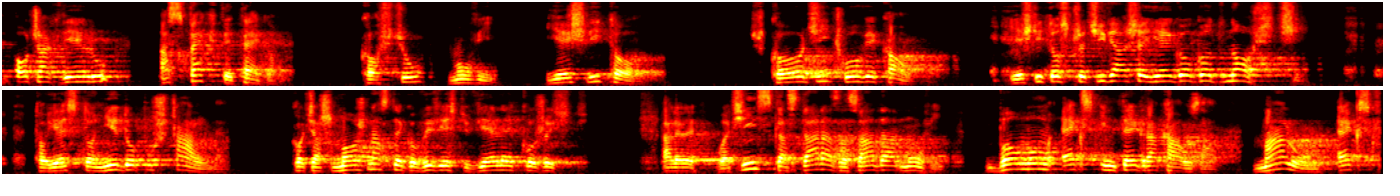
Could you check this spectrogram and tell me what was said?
w oczach wielu aspekty tego, Kościół mówi, jeśli to szkodzi człowiekowi, jeśli to sprzeciwia się jego godności, to jest to niedopuszczalne, chociaż można z tego wywieźć wiele korzyści. Ale łacińska stara zasada mówi bonum ex integra causa, malum ex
